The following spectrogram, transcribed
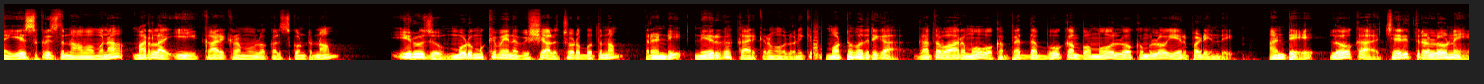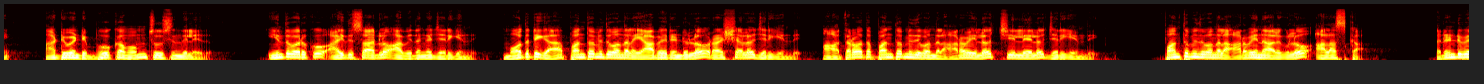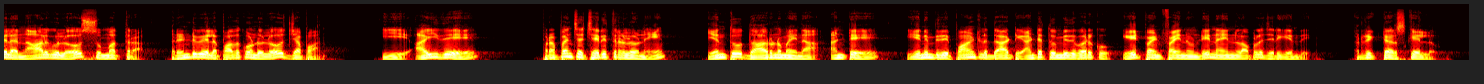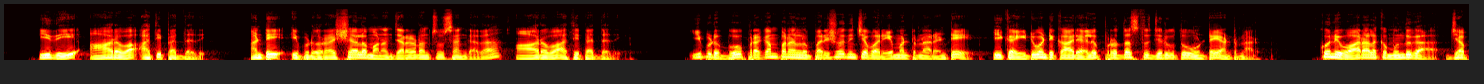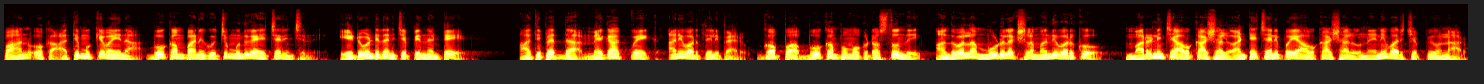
యేసుక్రీస్తు నామమున మరల ఈ కార్యక్రమంలో కలుసుకుంటున్నాం. ఈరోజు మూడు ముఖ్యమైన విషయాలు చూడబోతున్నాం. రండి నేరుగా కార్యక్రమంలోనికి. మొట్టమొదటిగా గత వారము ఒక పెద్ద భూకంపము లోకములో ఏర్పడింది. అంటే లోక చరిత్రలోనే అటువంటి భూకంపం చూసింది లేదు. ఇంతవరకు ఐదుసార్లు ఆ విధంగా జరిగింది. మొదటిగా పంతొమ్మిది వందల యాభై రెండులో రష్యాలో జరిగింది. ఆ తర్వాత పంతొమ్మిది వందల అరవైలో చిల్లేలో జరిగింది. పంతొమ్మిది వందల అరవై నాలుగులో అలాస్కా. రెండు వేల నాలుగులో సుమత్ర రెండు వేల పదకొండులో జపాన్. ఈ ఐదే ప్రపంచ చరిత్రలోనే ఎంతో దారుణమైన అంటే ఎనిమిది పాయింట్లు దాటి అంటే తొమ్మిది వరకు ఎయిట్ పాయింట్ ఫైవ్ నుండి నైన్ లోపల జరిగింది రిక్టర్ స్కేల్లో. ఇది ఆరవ అతి పెద్దది. అంటే ఇప్పుడు రష్యాలో మనం జరగడం చూసాం కదా ఆరవ అతి పెద్దది. ఇప్పుడు భూప్రకంపనలను పరిశోధించేవారు ఏమంటున్నారంటే ఇక ఇటువంటి కార్యాలు ప్రొద్దస్తు జరుగుతూ ఉంటే అంటున్నారు. కొన్ని వారాలకు ముందుగా జపాన్ ఒక అతి ముఖ్యమైన భూకంపాన్ని గురించి ముందుగా హెచ్చరించింది. ఎటువంటిదని చెప్పిందంటే అతిపెద్ద మెగాక్వేక్ అని వారు తెలిపారు. గొప్ప భూకంపం ఒకటొస్తుంది అందువల్ల మూడు లక్షల మంది వరకు మరణించే అవకాశాలు అంటే చనిపోయే అవకాశాలు ఉన్నాయని వారు చెప్పి ఉన్నారు.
